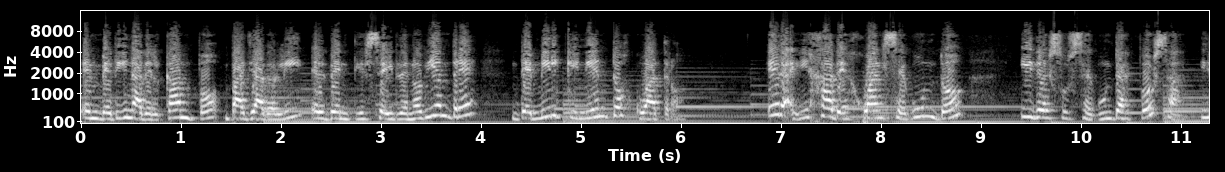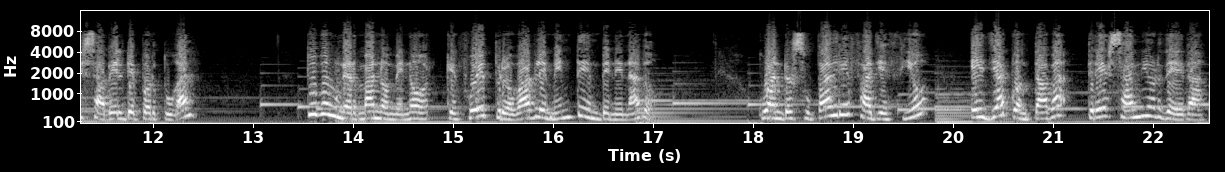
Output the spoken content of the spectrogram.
en Medina del Campo, Valladolid, el 26 de noviembre de 1504. Era hija de Juan II y de su segunda esposa, Isabel de Portugal. Tuvo un hermano menor que fue probablemente envenenado. Cuando su padre falleció, ella contaba tres años de edad.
